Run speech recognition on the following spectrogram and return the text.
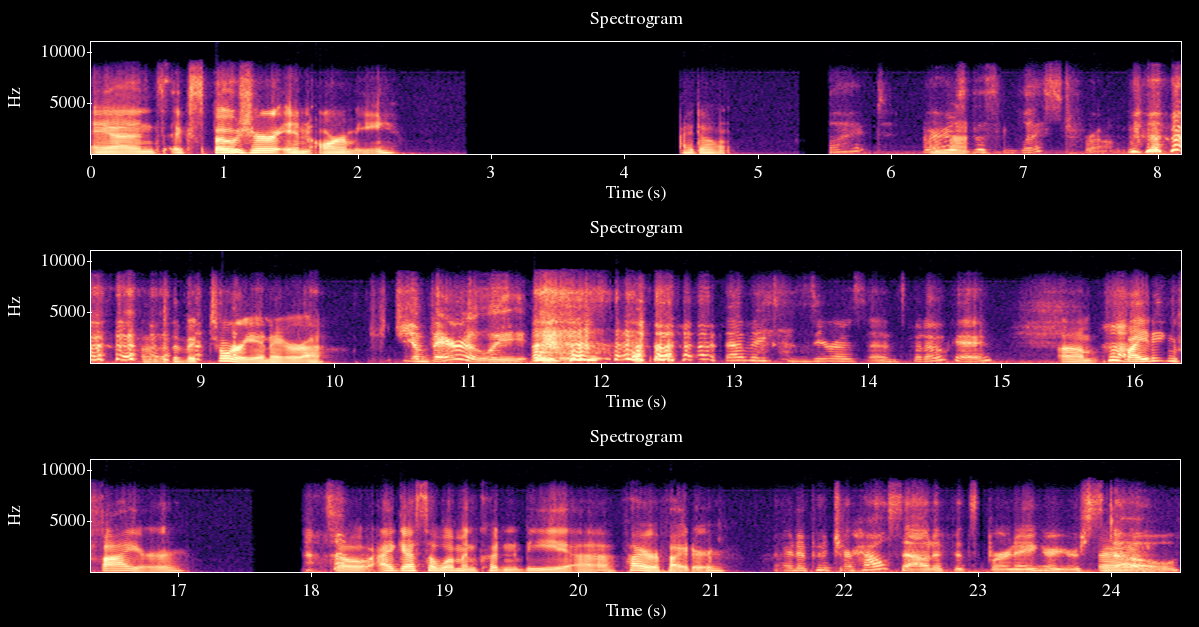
and exposure in army. I don't. What? Where is not- this list from? Uh, the Victorian era. Apparently. that makes zero sense, but okay. Um, Huh. fighting fire. So I guess a woman couldn't be a firefighter. Try to put your house out if it's burning or your stove.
